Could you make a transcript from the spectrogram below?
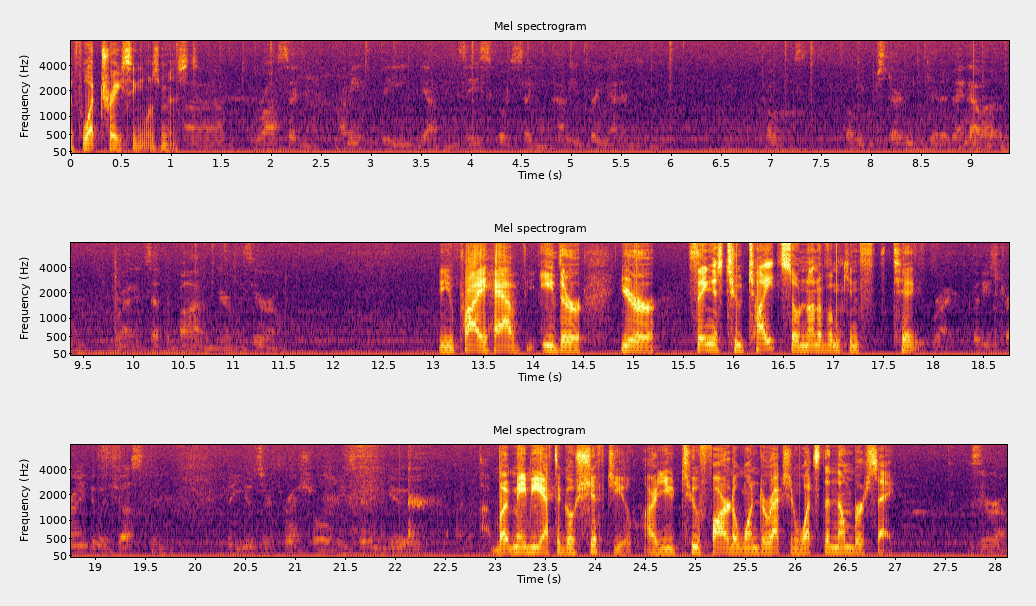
If what tracing was missed. uh, raw signal, I mean, the, yeah, the Z-score signal, how do you bring that into focus? Well, we were starting to get it I at the bottom there. Right, it's at the bottom near the zero. You probably have either your thing is too tight so none of them can f- t- Right. But he's trying to adjust the, the user threshold. He's hitting you. but maybe you have to go shift you. Are you too far to one direction? What's the number say? Zero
